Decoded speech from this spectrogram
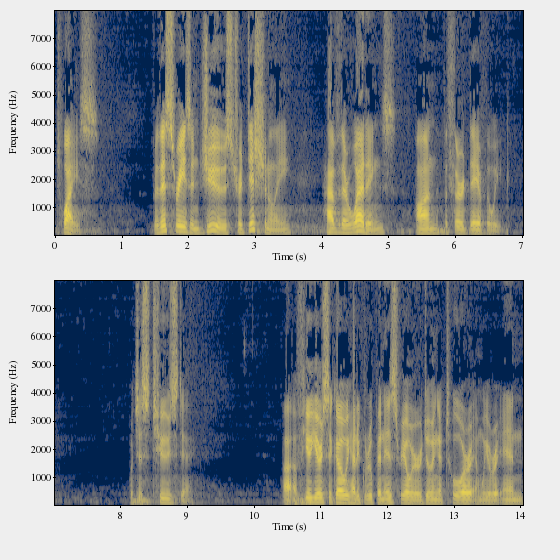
twice, for this reason, Jews traditionally have their weddings on the third day of the week, which is Tuesday. Uh, a few years ago, we had a group in Israel. We were doing a tour, and we were in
